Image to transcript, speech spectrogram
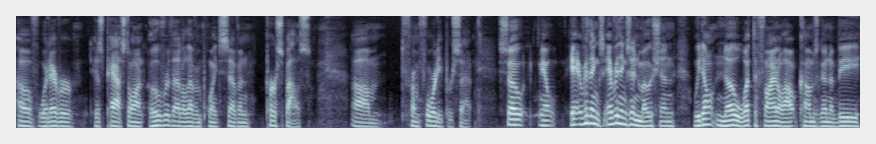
of whatever is passed on over that 11.7 per spouse um, from 40 percent. So you know everything's everything's in motion. We don't know what the final outcome is going to be.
